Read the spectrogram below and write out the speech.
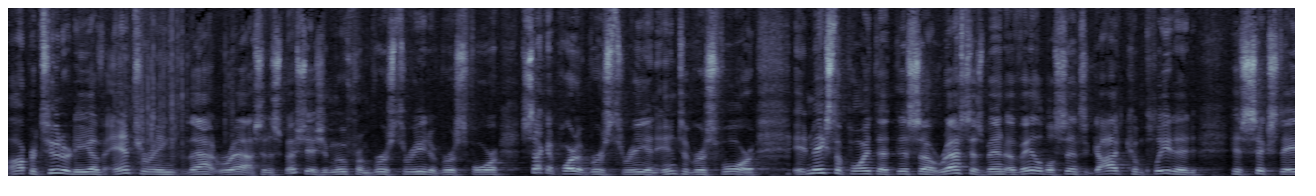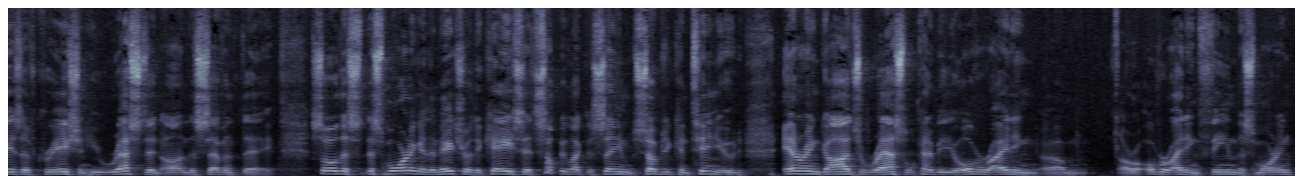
opportunity of entering that rest. And especially as you move from verse 3 to verse 4, second part of verse 3 and into verse 4, it makes the point that this uh, rest has been available since God completed his six days of creation. He rested on the seventh day. So, this, this morning, in the nature of the case, it's something like the same subject continued. Entering God's rest will kind of be the overriding, um, our overriding theme this morning.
